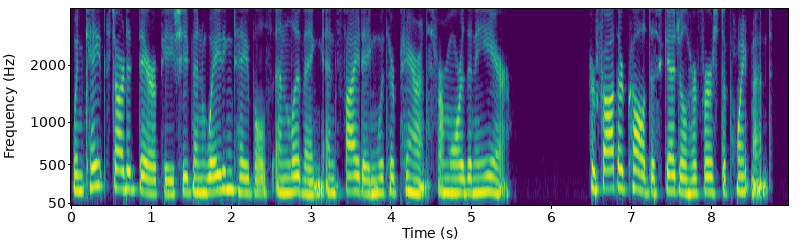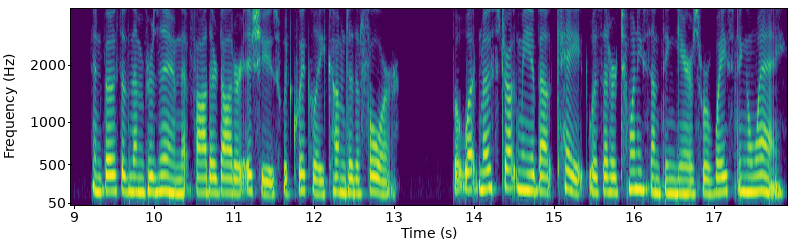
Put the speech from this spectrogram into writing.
When Kate started therapy, she'd been waiting tables and living and fighting with her parents for more than a year. Her father called to schedule her first appointment, and both of them presumed that father daughter issues would quickly come to the fore. But what most struck me about Kate was that her 20 something years were wasting away.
